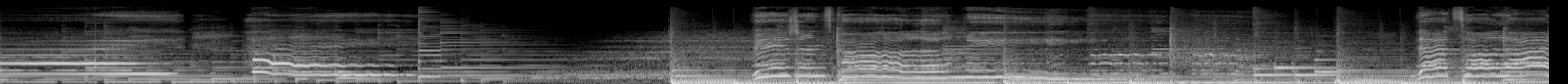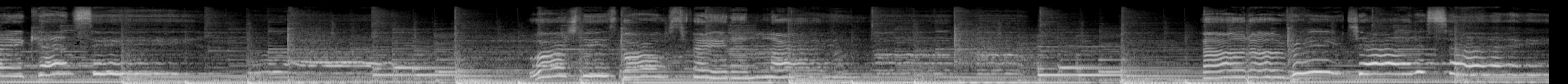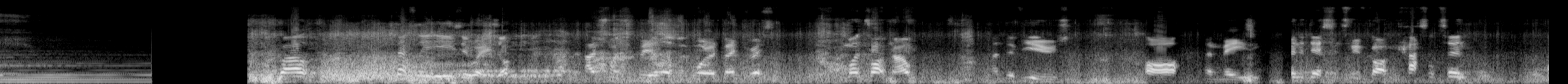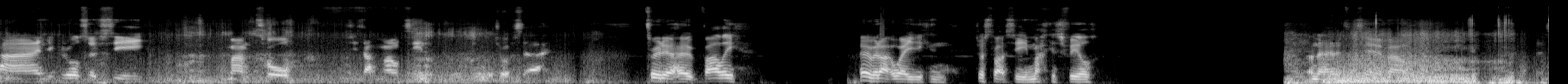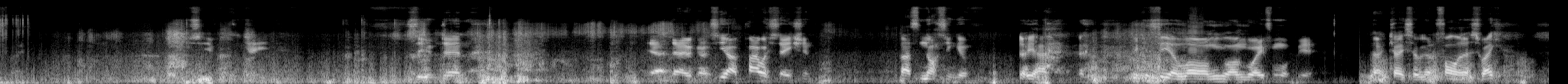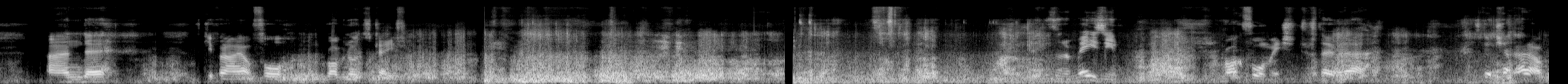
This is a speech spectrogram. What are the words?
Well, definitely easier ways up. I just want to be a little bit more adventurous. I'm on top now, and the views are amazing. In the distance, we've got Castleton, and you can also see Mam Tor, which is that mountain just there. Through the Hope Valley. Over that way, you can just about see Macclesfield. And then if you turn way, see if I can get zoomed in. Yeah, there we go. See our power station? That's Nottingham. So yeah, you can see a long, long way from up here. Okay, so we're going to follow this way and uh, keep an eye out for Robin Hood's cave. There's an amazing rock formation just over there. Let's go check that out.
